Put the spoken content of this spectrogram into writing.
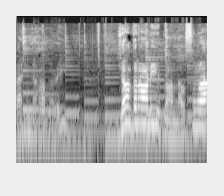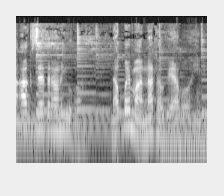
ရိုင်းနာပါရယ်ရောင်တရောင်းလေးပြန်တော့ဆုံလာအက်ဇက်တရောင်းလေးကိုပါနောက်ပိုင်းမှာနောက်ထောက်ကြရဖို့ဟင်းနေ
